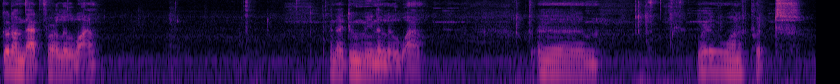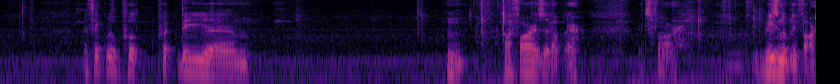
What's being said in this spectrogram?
good on that for a little while. And I do mean a little while. Um, where do we want to put? I think we'll put put the. Um, hmm. How far is it up there? It's far, reasonably far.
